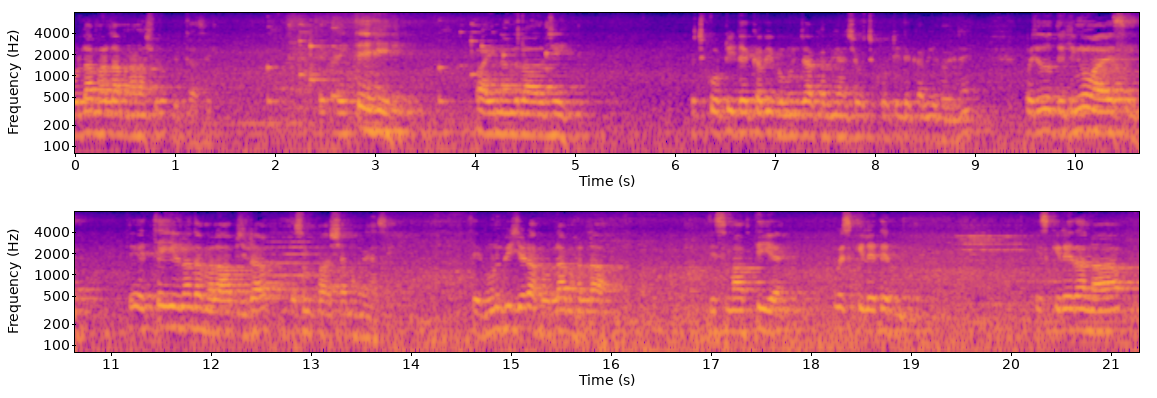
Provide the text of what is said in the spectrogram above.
ਹੋਲਾ ਮਹੱਲਾ ਮਨਾਉਣਾ ਸ਼ੁਰੂ ਕੀਤਾ ਸੀ। ਤੇ ਇੱਥੇ ਹੀ ਭਾਈ ਨੰਦ ਲਾਲ ਜੀ ਉਚਕੋਟੀ ਦੇ ਕਵੀ 52 ਕਵੀਆਂ ਚੋਂ ਉਚਕੋਟੀ ਦੇ ਕਵੀ ਹੋਏ ਨੇ। ਉਹ ਜਦੋਂ ਦਿੱਲੀੋਂ ਆਏ ਸੀ ਤੇ ਇੱਥੇ ਹੀ ਉਹਨਾਂ ਦਾ ਮਿਲਾਪ ਜਿਹੜਾ ਦਸਮ ਪਾਤਸ਼ਾਹ ਨਾਲ ਹੋਇਆ ਸੀ। ਤੇ ਹੁਣ ਵੀ ਜਿਹੜਾ ਹੋਲਾ ਮਹੱਲਾ ਦੀ ਸਮਾਪਤੀ ਹੈ ਉਹ ਇਸ ਕਿਲੇ ਤੇ ਹੁੰਦੀ ਹੈ। ਇਸ ਕਿਲੇ ਦਾ ਨਾਮ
